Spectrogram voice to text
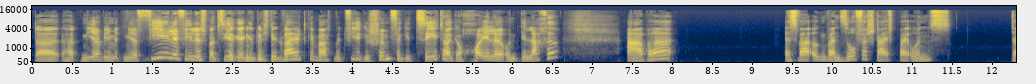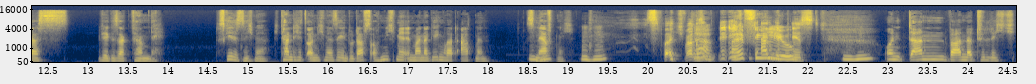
Da hat Mirabi mit mir viele, viele Spaziergänge durch den Wald gemacht, mit viel Geschimpfe, Gezeter, Geheule und Gelache. Aber es war irgendwann so versteift bei uns, dass wir gesagt haben, nee, das geht jetzt nicht mehr. Ich kann dich jetzt auch nicht mehr sehen. Du darfst auch nicht mehr in meiner Gegenwart atmen. Das Mhm. nervt mich. Mhm. War- Ich war Ja, so richtig angepisst. Mhm. Und dann war natürlich,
